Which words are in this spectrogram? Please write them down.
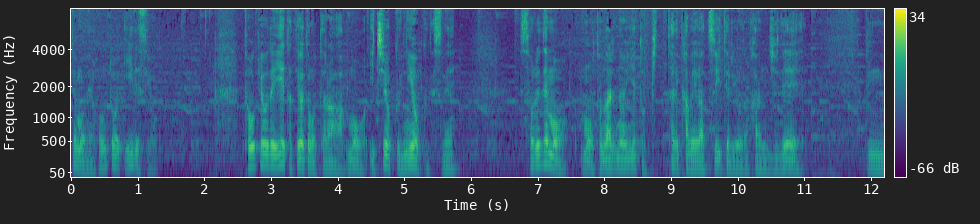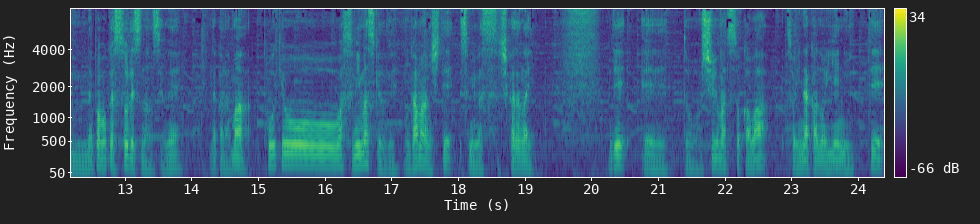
でもね本当いいですよ。東京で家建てようと思ったらもう1億2億ですね。それでももう隣の家とぴったり壁がついてるような感じでうんやっぱ僕はストレスなんですよね。だからまあ東京は住みますけどね。我慢して住みます。仕方ない。でえー、っと週末とかはそう田舎の家に行って、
